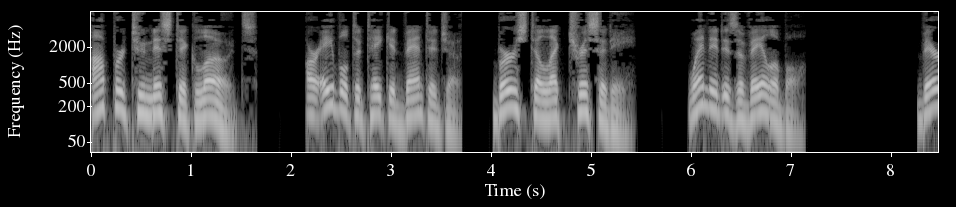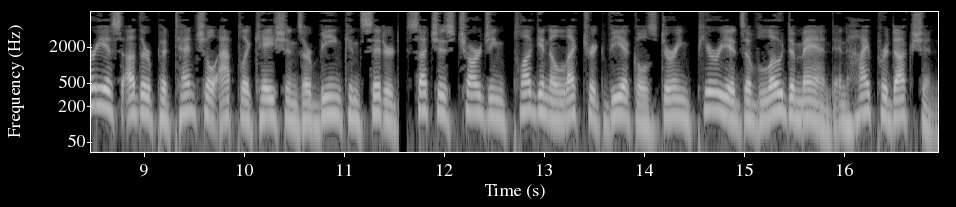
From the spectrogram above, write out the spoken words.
opportunistic loads are able to take advantage of burst electricity when it is available. Various other potential applications are being considered, such as charging plug-in electric vehicles during periods of low demand and high production.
